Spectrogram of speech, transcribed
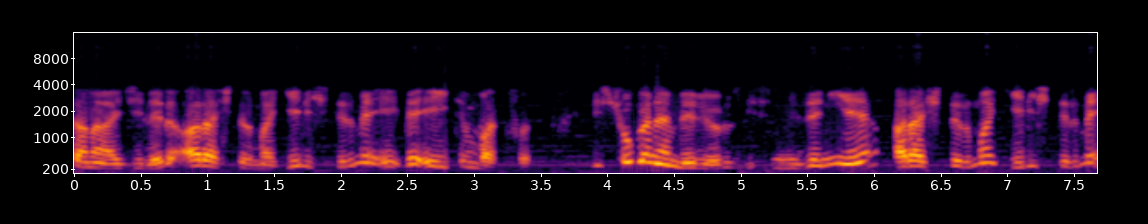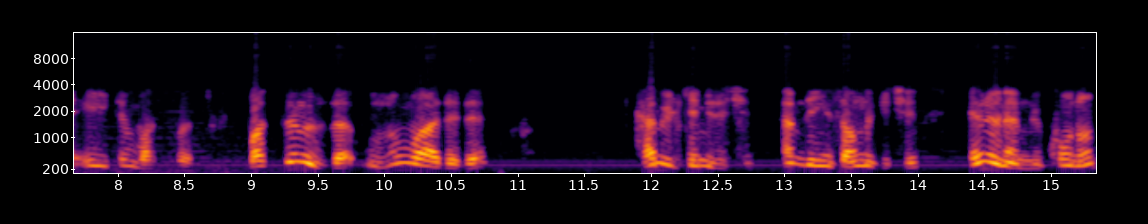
Sanayicileri Araştırma, Geliştirme E- ve Eğitim Vakfı. Biz çok önem veriyoruz ismimize. Niye? Araştırma, Geliştirme, Eğitim Vakfı. Baktığınızda uzun vadede hem ülkemiz için hem de insanlık için en önemli konu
